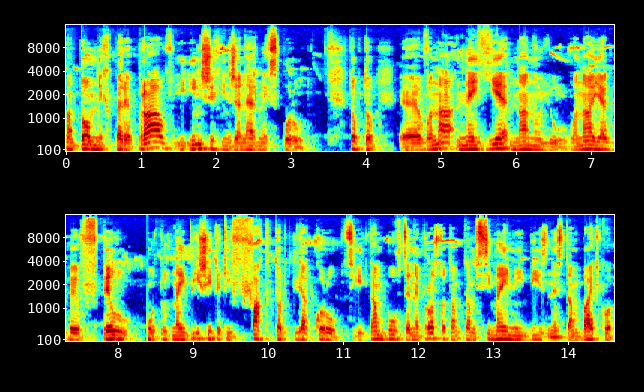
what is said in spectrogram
фантомних переправ і інших інженерних споруд. Тобто е, вона не є на нулю, вона якби в тилу. Тут найбільший такий фактор для корупції. Там був це не просто там, там сімейний бізнес, там батько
